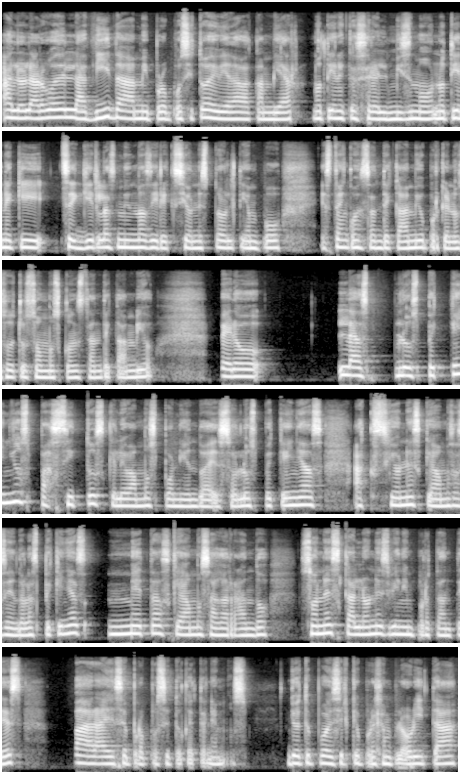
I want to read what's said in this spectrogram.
a lo largo de la vida mi propósito de vida va a cambiar, no tiene que ser el mismo, no tiene que seguir las mismas direcciones todo el tiempo, está en constante cambio porque nosotros somos constante cambio, pero los pequeños pasitos que le vamos poniendo a eso, las pequeñas acciones que vamos haciendo, las pequeñas metas que vamos agarrando, son escalones bien importantes para ese propósito que tenemos. Yo te puedo decir que, por ejemplo, ahorita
